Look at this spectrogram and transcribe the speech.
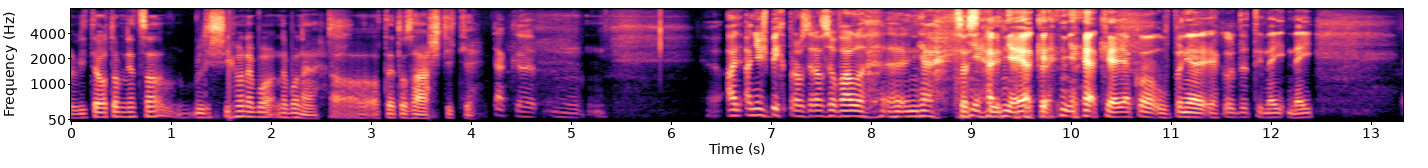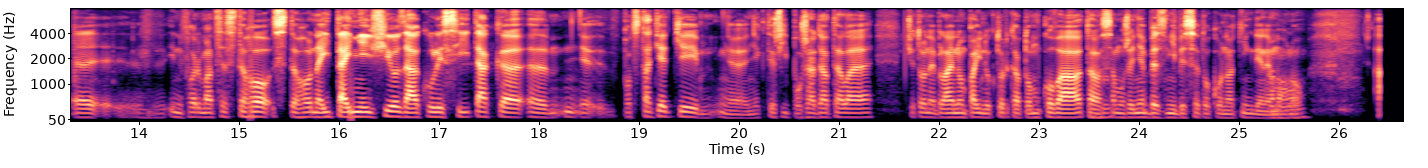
Víte o tom něco bližšího, nebo, nebo ne, o, o této záštitě? Tak aniž bych prozrazoval eh, ně, ně, nějaké, nějaké jako úplně jako ty nej, nej, eh, informace z toho, z toho nejtajnějšího zákulisí, tak eh, v podstatě ti někteří pořadatelé, že to nebyla jenom paní doktorka Tomková, ta mm-hmm. samozřejmě bez ní by se to konat nikdy nemohlo.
